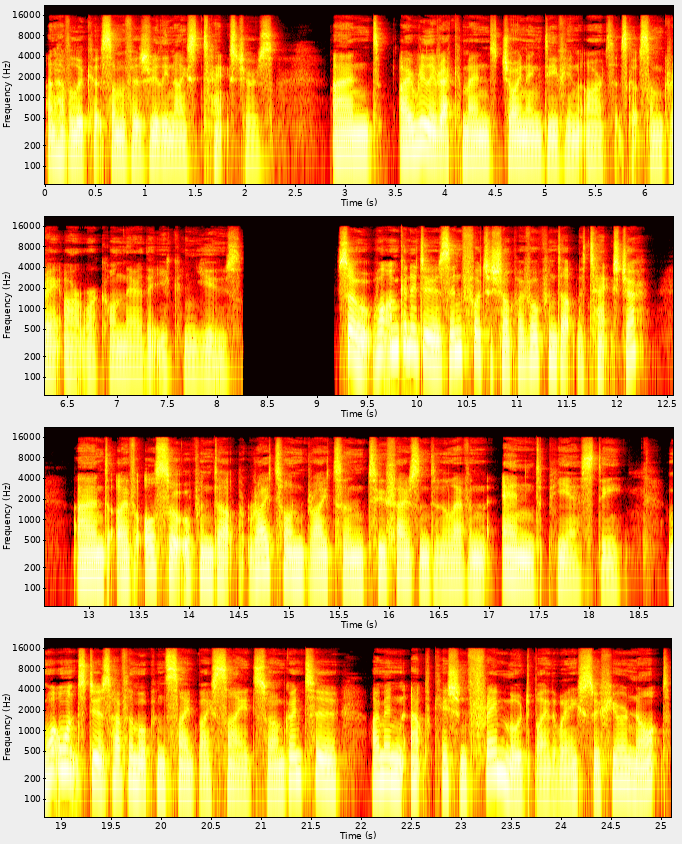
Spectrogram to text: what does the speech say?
and have a look at some of his really nice textures. And I really recommend joining DeviantArt. It's got some great artwork on there that you can use. So what I'm going to do is in Photoshop, I've opened up the texture and I've also opened up Right on Brighton 2011 End PSD. And what I want to do is have them open side by side. So I'm going to, I'm in application frame mode, by the way. So if you're not,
